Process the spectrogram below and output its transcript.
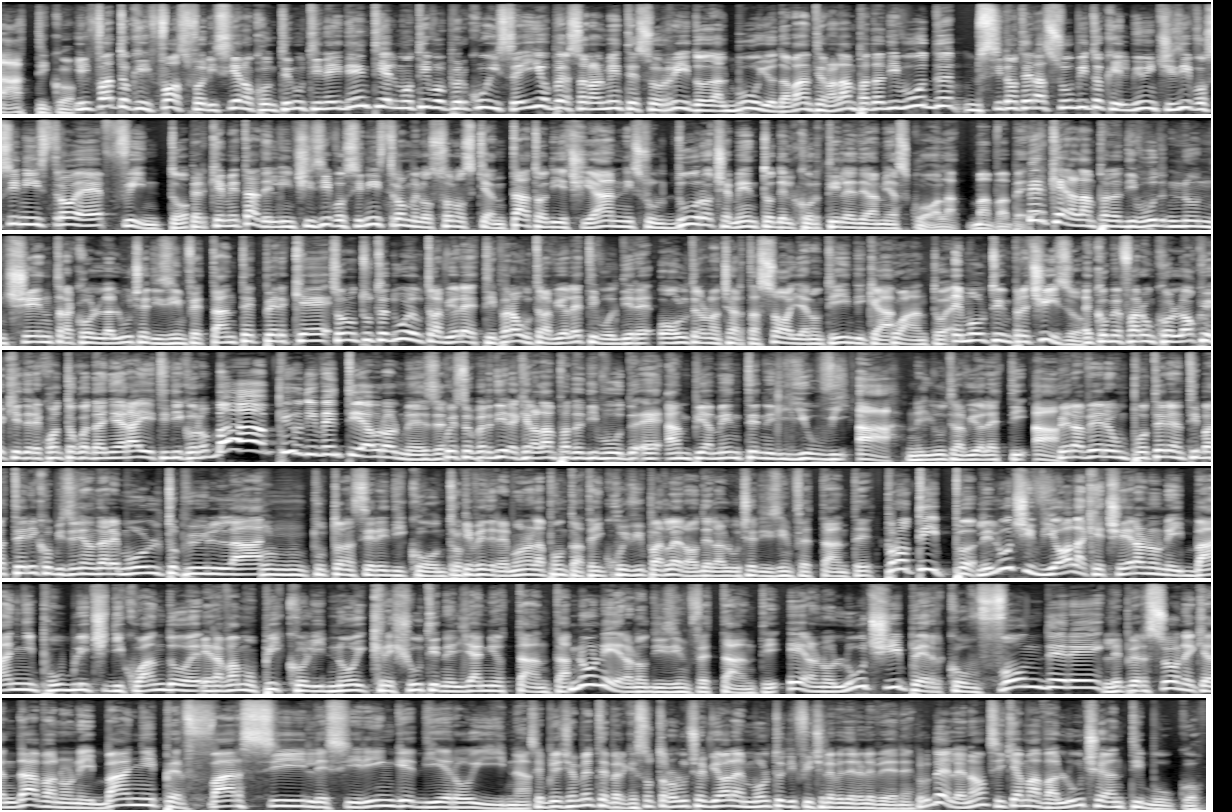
tattico. Il fatto che i fosfori siano contenuti nei denti è il motivo per cui se io personalmente sorrido dal buio davanti a una lampada di wood, si noterà subito che il mio incisivo sinistro è finto, perché metà dell'incisivo sinistro me lo sono schiantato a 10 anni sul duro cemento del cortile della mia scuola. Ma vabbè. Perché la lampada di wood non c'entra con la luce disinfettante? Perché sono tutte e due ultravioletti, però ultravioletti vuol dire oltre una certa soglia, non ti indica quanto. È molto impreciso. È come fare un colloquio e chiedere quanto guadagnerai e ti dicono, bah, più di 20 euro al mese. Questo per dire che la lampada di Wood è ampiamente negli UVA, negli ultravioletti A. Per avere un potere antibatterico bisogna andare molto più in là con tutta una serie di contro che vedremo nella puntata in cui vi parlerò della luce disinfettante. Pro tip! Le luci viola che c'erano nei bagni pubblici di quando eravamo piccoli, noi cresciuti negli anni 80, non erano disinfettanti, erano luci per confondere le persone che andavano nei bagni per farsi le siringhe di eroina. Semplicemente perché sotto la luce viola è molto difficile vedere le vene. Crudele, no? Si chiamava luce antibuco.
